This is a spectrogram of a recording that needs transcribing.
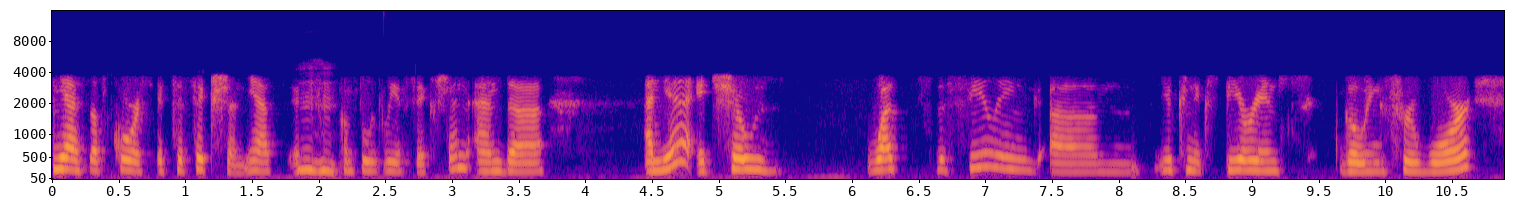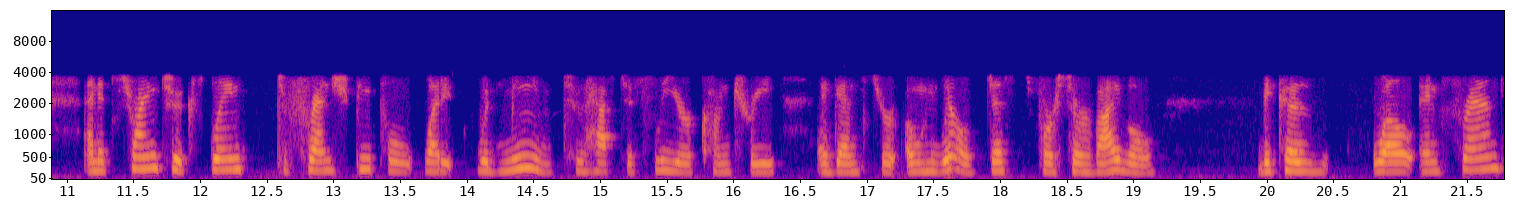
Yes, of course, it's a fiction. Yes, it's Mhm. completely a fiction, and uh, and yeah, it shows what's the feeling um, you can experience going through war, and it's trying to explain to French people what it would mean to have to flee your country against your own will just for survival, because well, in France.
